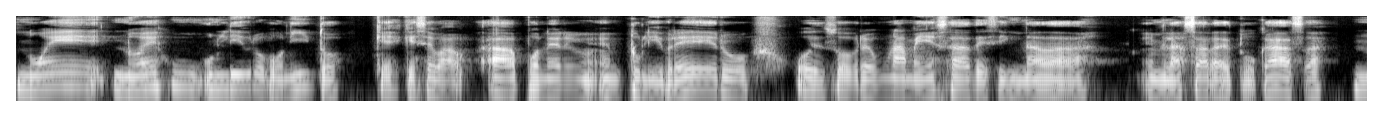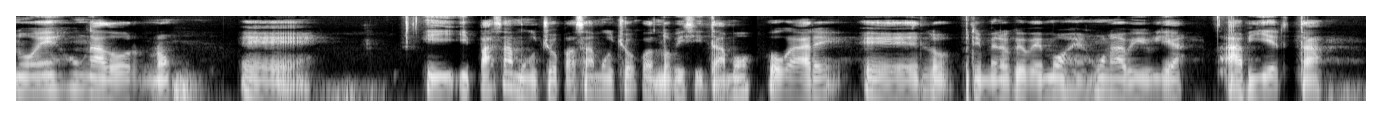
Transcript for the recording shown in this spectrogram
No es, no es un, libro bonito que, que, se va a poner en, tu librero o sobre una mesa designada en la sala de tu casa. No es un adorno. Eh, y, pasa mucho, pasa mucho cuando visitamos hogares. Eh, lo primero que vemos es una Biblia abierta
